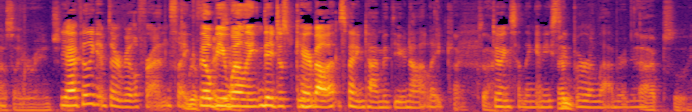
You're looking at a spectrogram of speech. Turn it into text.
outside your range. Yeah, I feel like if they're real friends, like Real- they'll be exactly. willing. They just care Mhm. about spending time with you, not like Exactly. doing something any super elaborate. or- Absolutely.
